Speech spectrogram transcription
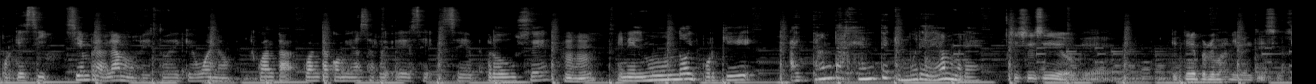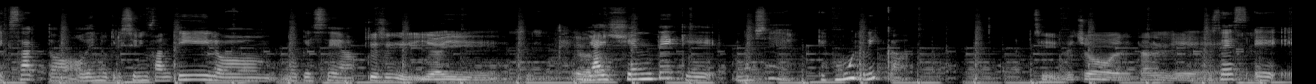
Porque sí, siempre hablamos de esto, de que bueno, cuánta, cuánta comida se, re- eh, se, se produce en el mundo y por qué hay tanta gente que muere de hambre. Sí, sí, sí, o que, que tiene problemas alimenticios. Exacto, o desnutrición infantil o lo que sea. Sí, sí, y hay... sí, sí, es Y verdad. hay gente que, no sé, que es muy rica. Sí, de hecho está el... eh, Entonces, eh,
